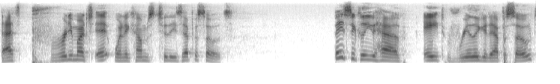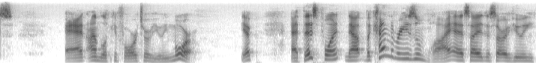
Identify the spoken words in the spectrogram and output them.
that's pretty much it when it comes to these episodes. Basically, you have eight really good episodes, and I'm looking forward to reviewing more. Yep. At this point, now the kind of reason why I decided to start reviewing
